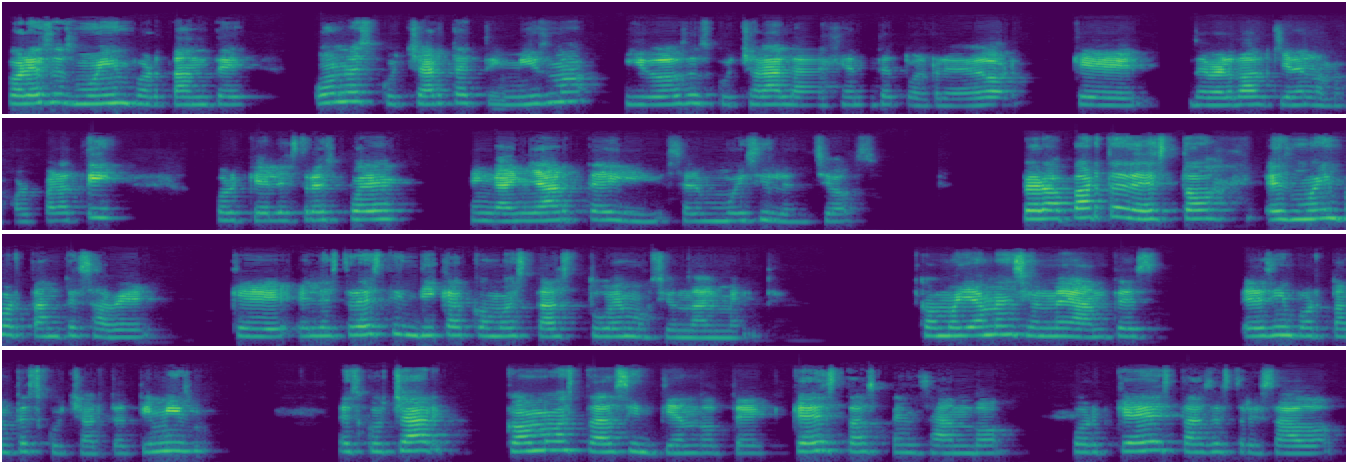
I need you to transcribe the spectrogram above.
Por eso es muy importante uno, escucharte a ti mismo y dos, escuchar a la gente a tu alrededor que de verdad quieren lo mejor para ti, porque el estrés puede engañarte y ser muy silencioso. Pero aparte de esto, es muy importante saber que el estrés te indica cómo estás tú emocionalmente. Como ya mencioné antes, es importante escucharte a ti mismo, escuchar cómo estás sintiéndote, qué estás pensando, por qué estás estresado.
